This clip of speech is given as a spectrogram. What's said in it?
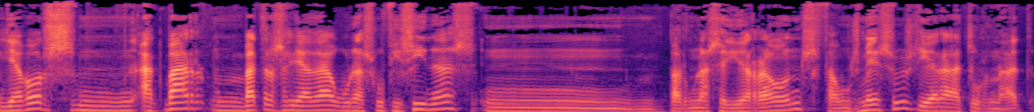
llavors, mm, Akbar va traslladar unes oficines mm, per una sèrie de raons fa uns mesos i ara ha tornat.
